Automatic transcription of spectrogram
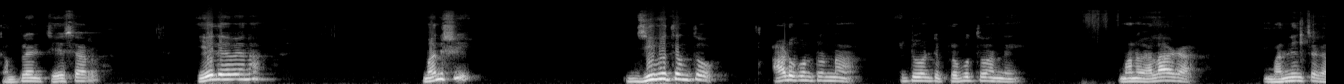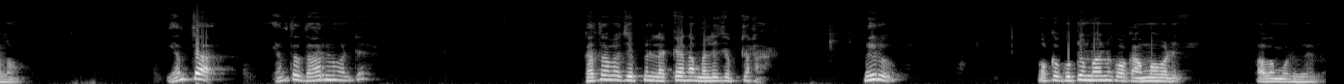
కంప్లైంట్ చేశారు. ఏదేవైనా మనిషి జీవితంతో ఆడుకుంటున్న ఇటువంటి ప్రభుత్వాన్ని మనం ఎలాగా మన్నించగలం? ఎంత ఎంత దారుణం అంటే గతంలో చెప్పిన లెక్కైనా మళ్ళీ చెప్తున్నా. మీరు ఒక కుటుంబానికి ఒక అమ్మఒడి పదమూడు వేలు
